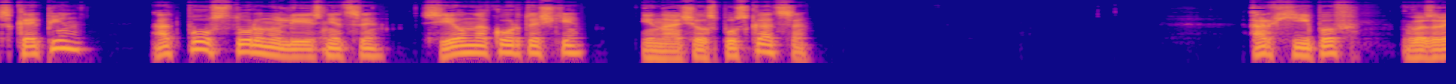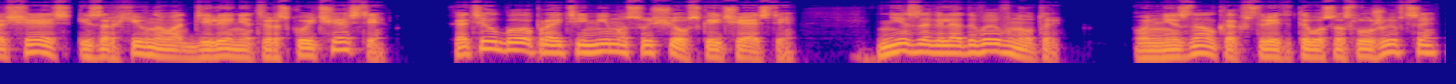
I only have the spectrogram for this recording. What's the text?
Скопин отполз в сторону лестницы, сел на корточки и начал спускаться. Архипов, возвращаясь из архивного отделения Тверской части, хотел было пройти мимо Сущевской части, не заглядывая внутрь. Он не знал, как встретят его сослуживцы,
